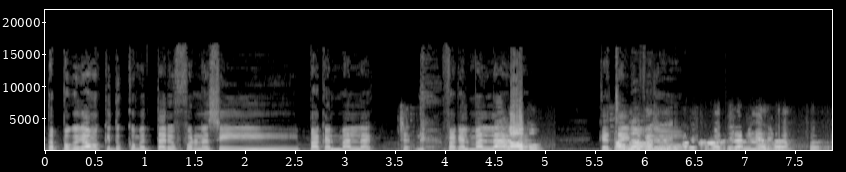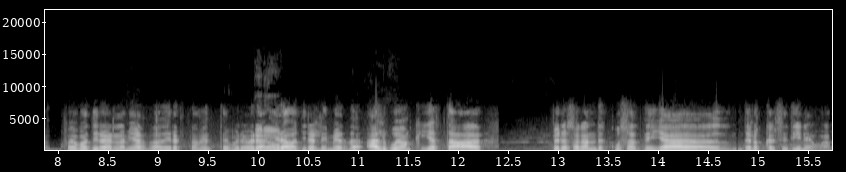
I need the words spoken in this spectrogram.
Tampoco digamos que tus comentarios fueron así para calmar la. Sí. para calmar la. No, pues. ¿Cachai? No, fue, Pero- fue para tirar mierda. Fue, fue para tirar la mierda directamente, pero era, Pero- era para tirarle mierda al weón que ya estaba, pero sacando excusas de ya de los calcetines, weón.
